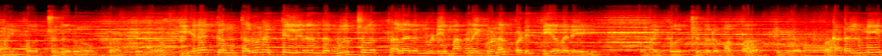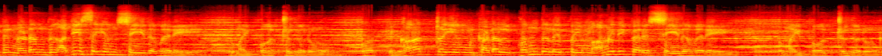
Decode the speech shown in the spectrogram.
உம்மை போற்றுகிறோம். இறக்கம் தருணத்தில் இருந்த நூற்றுவத் தலைவனுடைய மகனை குணப்படுத்தியவரே. உம்மை போற்றுகிறோம் அப்பா. கடல் மீது நடந்து அதிசயம் செய்தவரே உம்மை போற்றுகிறோம். காற்றையும் கடல் கொந்தளிப்பையும் அமைதி பெற செய்தவரே உம்மை போற்றுகிறோம்.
